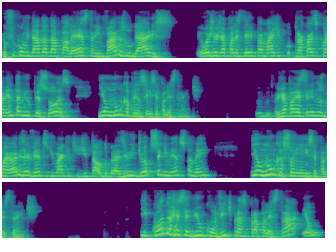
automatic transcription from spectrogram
eu fui convidado a dar palestra em vários lugares. Hoje eu já palestrei para mais de para quase 40 mil pessoas e eu nunca pensei em ser palestrante. Uhum. Eu já palestrei nos maiores eventos de marketing digital do Brasil e de outros segmentos também. E eu nunca sonhei em ser palestrante. E quando eu recebi o convite para palestrar, eu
